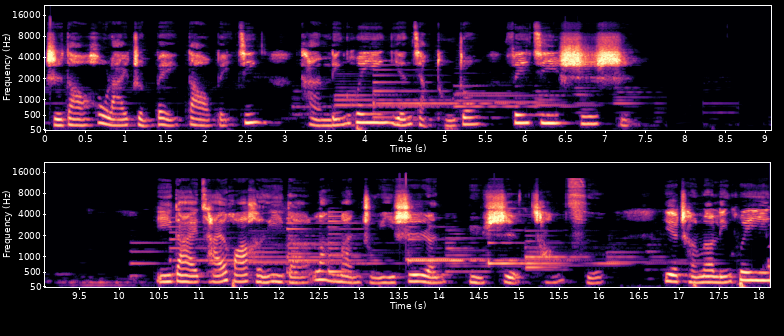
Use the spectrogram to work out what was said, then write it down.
直到后来准备到北京看林徽因演讲途中飞机失事。一代才华横溢的浪漫主义诗人与世长辞，也成了林徽因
